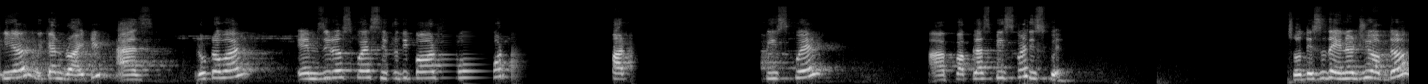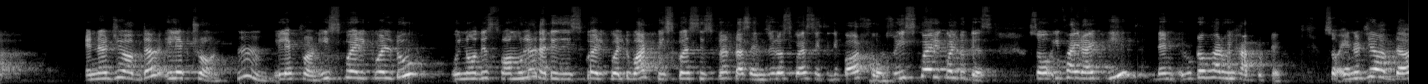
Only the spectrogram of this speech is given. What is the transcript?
here we can write it as root over m0 square c to the power 4 p square uh, plus p square c square. So this is the energy of the energy of the electron. Hmm, electron E square equal to we know this formula that is E square equal to what? P square C square plus M0 square C to the power 4. So E square equal to this. So if I write E, then root over we have to take. So energy of the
